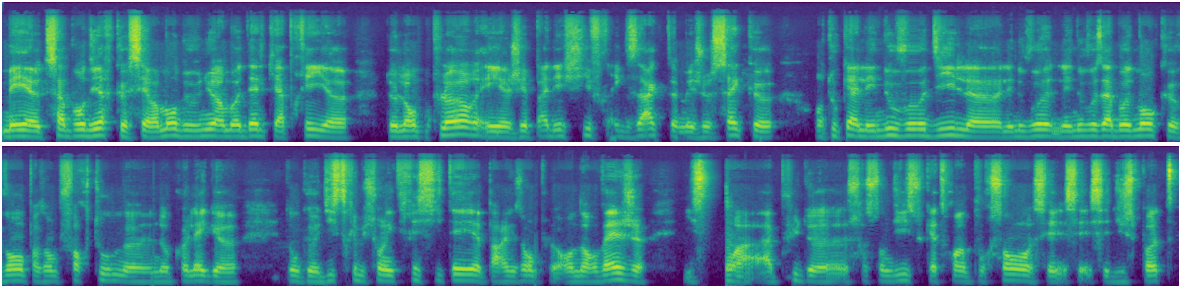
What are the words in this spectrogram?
Mais ça pour dire que c'est vraiment devenu un modèle qui a pris de l'ampleur et j'ai pas les chiffres exacts, mais je sais que en tout cas, les nouveaux deals, euh, les nouveaux, abonnements que vend par exemple Fortum, euh, nos collègues euh, donc distribution électricité, par exemple en Norvège, ils sont à, plus de 70 ou 80% c'est du spot.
